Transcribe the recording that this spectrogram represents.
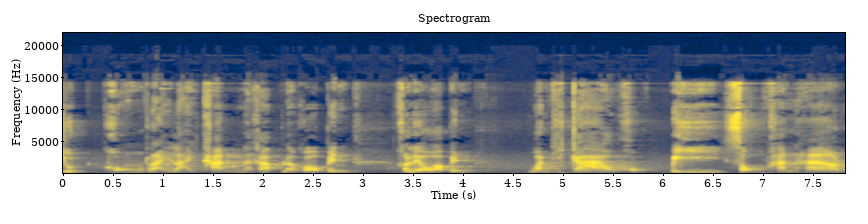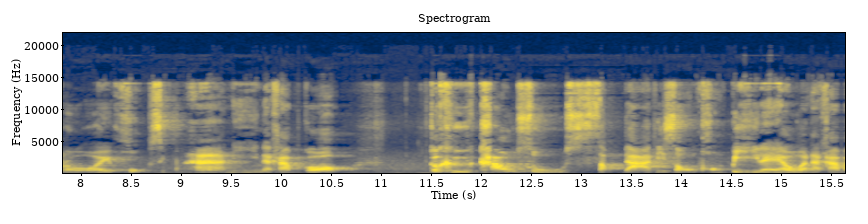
หยุดของหลาย ๆ ท่านนะครับ แล้วก็เป็นเขาเรียกว่าเป็นวันที่ 9 ของปี 2565 นี้นะครับ ก็ก็คือเข้าสู่สัปดาห์ที่ 2 ของปีแล้วนะครับ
